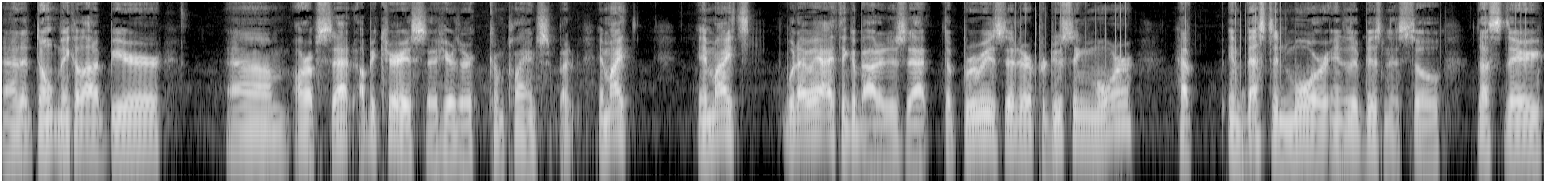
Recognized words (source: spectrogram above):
uh, that don't make a lot of beer um, are upset. I'll be curious to hear their complaints. But in my in my what I, I think about it is that the breweries that are producing more have invested more into their business, so thus they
